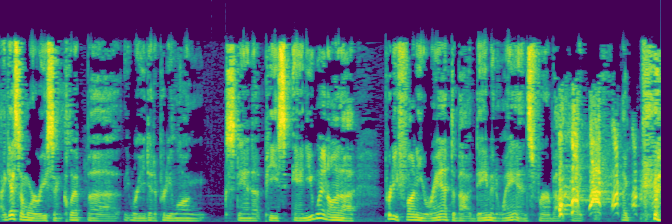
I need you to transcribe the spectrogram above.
I guess, a more recent clip uh, where you did a pretty long stand-up piece, and you went on a pretty funny rant about Damon Wayans for about like like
